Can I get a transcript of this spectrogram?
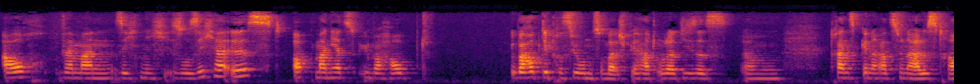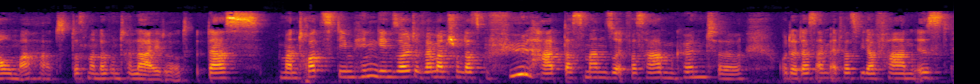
auch wenn man sich nicht so sicher ist, ob man jetzt überhaupt, überhaupt Depressionen zum Beispiel hat oder dieses ähm, transgenerationales Trauma hat, dass man darunter leidet, dass man trotzdem hingehen sollte, wenn man schon das Gefühl hat, dass man so etwas haben könnte oder dass einem etwas widerfahren ist.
